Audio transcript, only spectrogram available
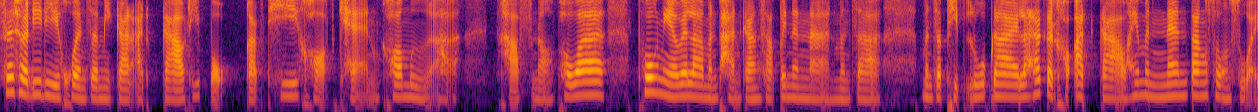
เสื้อเชิ้ตดีๆ ควรจะมีการอัดกาวที่ปกกับที่ขอบแขนข้อมืออะค่ะ คัฟเนาะเพราะว่าพวกนี้เวลามันผ่านการซักไปนานๆ มันจะมันจะผิดรูปได้แล้วถ้าเกิดเขาอัดกาวให้มันแน่นตั้งทรงสวย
